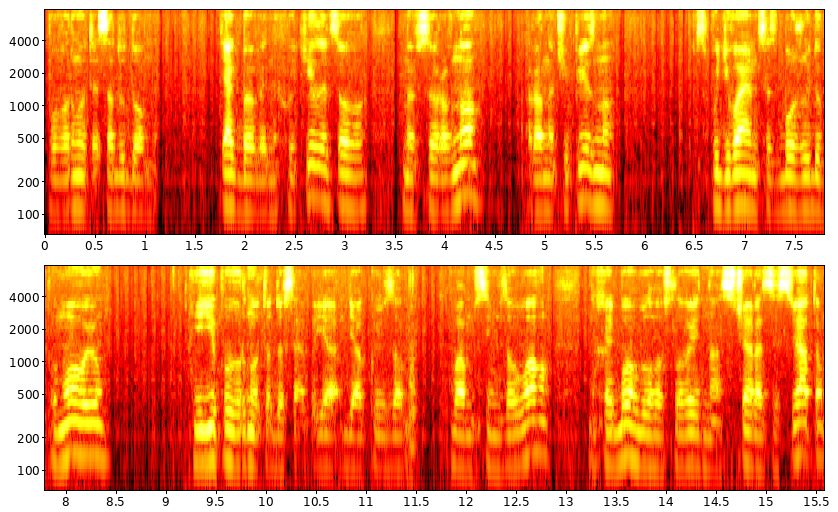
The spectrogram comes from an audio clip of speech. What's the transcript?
повернутися додому. Як би ви не хотіли цього, ми все одно, рано чи пізно, сподіваємося з Божою допомогою її повернути до себе. Я дякую за вам всім за увагу. Нехай Бог благословить нас ще раз зі святом.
